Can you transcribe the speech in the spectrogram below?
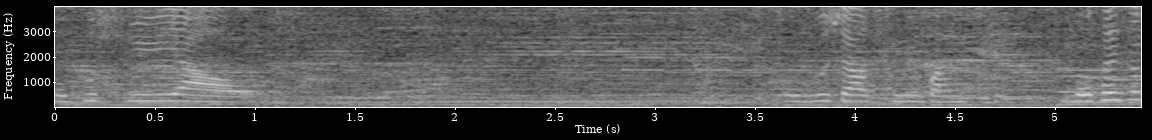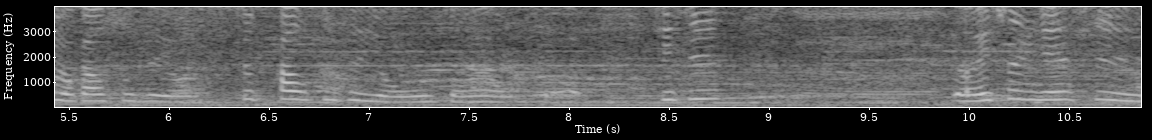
我不需要，我不需要亲密关系。我会这么告诉自己，我就告诉自己我无所谓，无所谓。其实有一瞬间是，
